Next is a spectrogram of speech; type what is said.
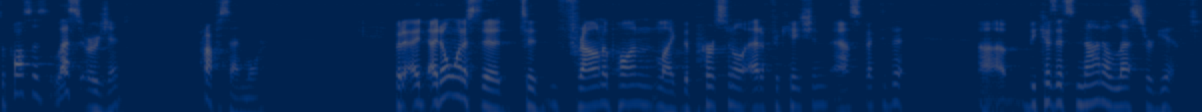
So Paul says, less urgent, prophesy more. But I, I, don't want us to, to frown upon like the personal edification aspect of it, uh, because it's not a lesser gift.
